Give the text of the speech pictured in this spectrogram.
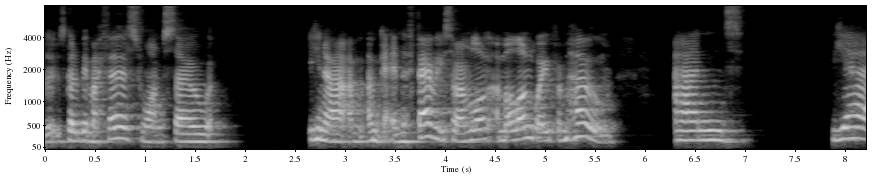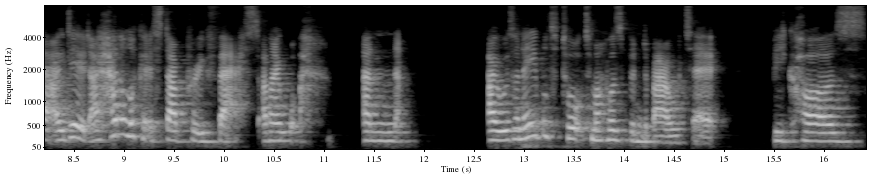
it was going to be my first one. So you know, I'm, I'm getting the ferry, so I'm long, I'm a long way from home. And yeah, I did. I had a look at a stab proof vest and I, and I was unable to talk to my husband about it because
